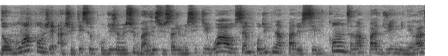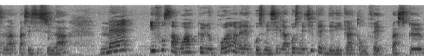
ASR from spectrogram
Donc moi, quand j'ai acheté ce produit, je me suis basée sur ça. Je me suis dit, waouh, c'est un produit qui n'a pas de silicone, ça n'a pas d'huile minérale, ça n'a pas ceci, cela. Mais il faut savoir que le problème avec les cosmétiques, la cosmétique est délicate en fait. Parce que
